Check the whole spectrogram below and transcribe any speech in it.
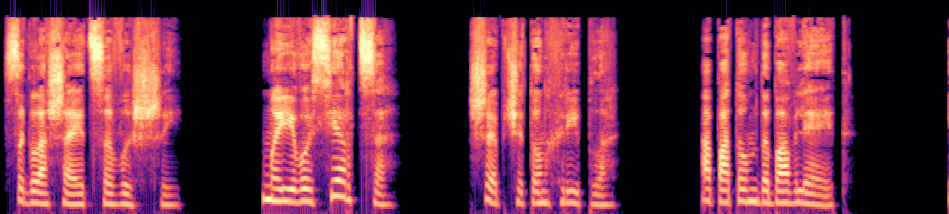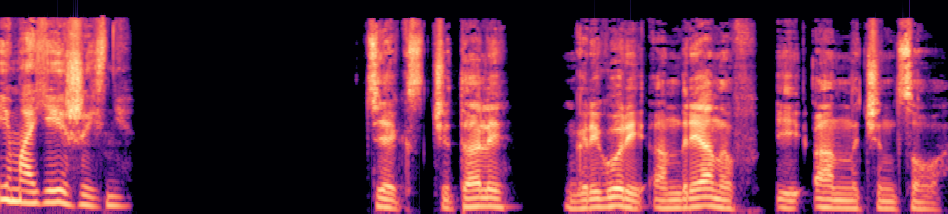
Соглашается высший. Моего сердца, шепчет он хрипло, а потом добавляет. И моей жизни. Текст читали Григорий Андрянов и Анна Ченцова.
